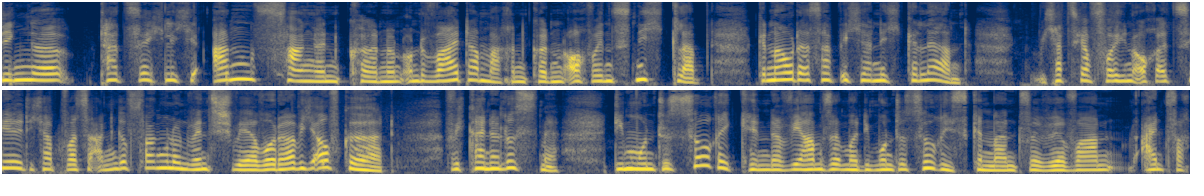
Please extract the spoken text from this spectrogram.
Dinge tatsächlich anfangen können und weitermachen können, auch wenn es nicht klappt. Genau das habe ich ja nicht gelernt. Ich hatte es ja vorhin auch erzählt, ich habe was angefangen und wenn es schwer wurde, habe ich aufgehört. Habe ich keine Lust mehr. Die Montessori-Kinder, wir haben sie immer die Montessoris genannt, weil wir waren einfach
